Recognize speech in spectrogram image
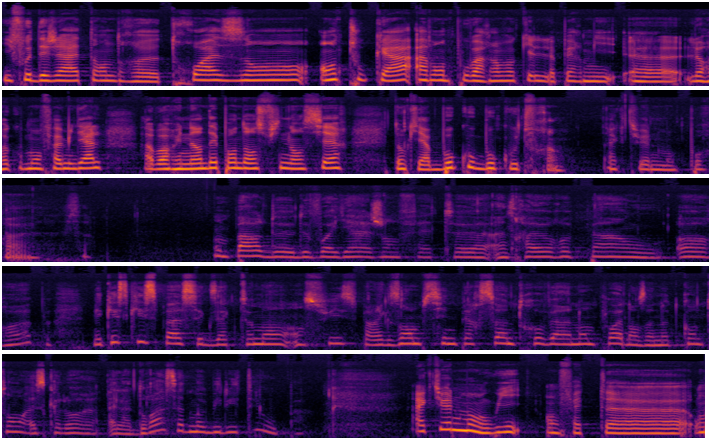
Il faut déjà attendre trois ans, en tout cas, avant de pouvoir invoquer le permis, le regroupement familial, avoir une indépendance financière. Donc il y a beaucoup, beaucoup de freins actuellement pour ça. On parle de, voyages en fait euh, intra-européens ou hors Europe, mais qu'est-ce qui se passe exactement en Suisse? Par exemple, si une personne trouvait un emploi dans un autre canton, est-ce qu'elle elle a droit à cette mobilité ou pas? Actuellement, oui. En fait, euh, on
